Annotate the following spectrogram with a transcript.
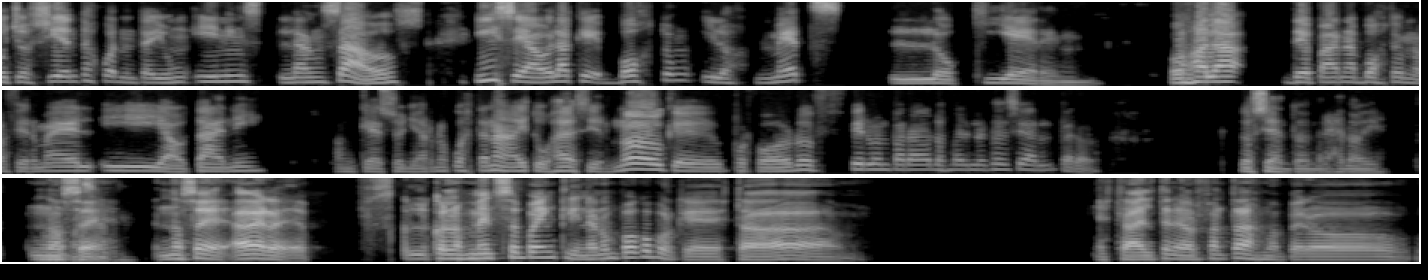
841 innings lanzados y se habla que Boston y los Mets lo quieren. Ojalá de pana Boston no firme él y a Otani, aunque soñar no cuesta nada y tú vas a decir, no, que por favor no firmen para los Marineros de Seattle, pero lo siento, Andrés Eloy. No sé, no sé. A ver, pues, con los Mets se puede inclinar un poco porque está, está el tenedor fantasma, pero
